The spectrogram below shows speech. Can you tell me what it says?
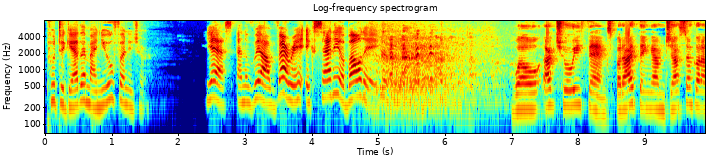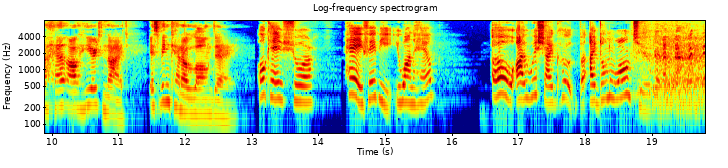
put together my new furniture. Yes, and we are very excited about it. Well, actually, thanks, but I think I'm just not gonna hang out here tonight. It's been kind of a long day. Okay, sure. Hey, Phoebe, you want to help? Oh, I wish I could, but I don't want to.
